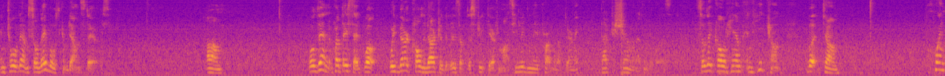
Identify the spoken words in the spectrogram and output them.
and told them. So they both come downstairs. Um, well, then what they said, well, we better call the doctor that lives up the street there from us. He lived in the apartment up there, and Dr. Sherman, I think it was. So they called him, and he come. But um, when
